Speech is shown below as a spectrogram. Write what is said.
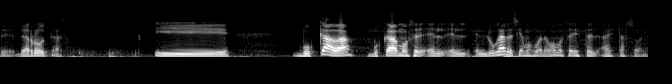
de rutas. Y buscaba, buscábamos el, lugar, decíamos, bueno, vamos a ir a esta, zona.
